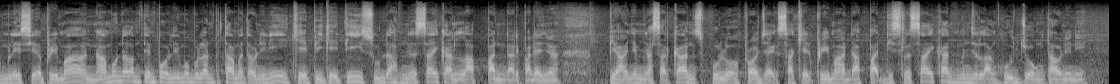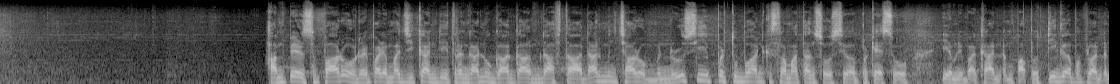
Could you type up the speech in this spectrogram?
Malaysia Prima. Namun dalam tempoh 5 bulan pertama tahun ini, KPKT sudah menyelesaikan 8 daripadanya. Pihaknya menyasarkan 10 projek sakit prima dapat diselesaikan menjelang hujung tahun ini. Hampir separuh daripada majikan di Terengganu gagal mendaftar dan mencarum menerusi pertubuhan keselamatan sosial Perkeso. Ia melibatkan 43.6%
